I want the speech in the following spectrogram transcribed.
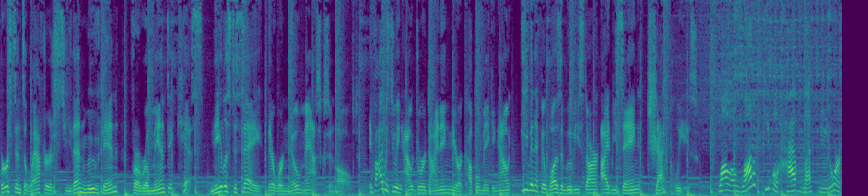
burst into laughter as she then moved in for a romantic kiss. Needless to say, there were no masks involved. If I was doing outdoor dining near a couple making out, even if it was a movie star, I'd be saying, check please. While a lot of people have left New York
